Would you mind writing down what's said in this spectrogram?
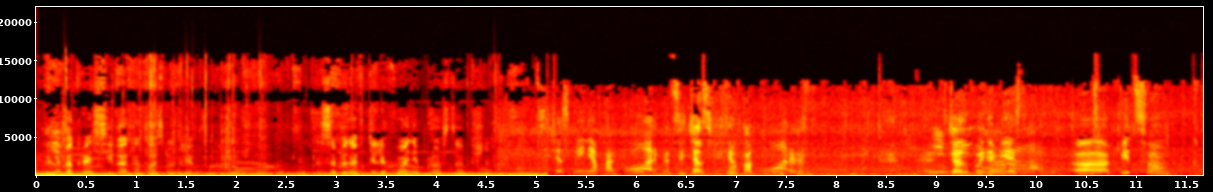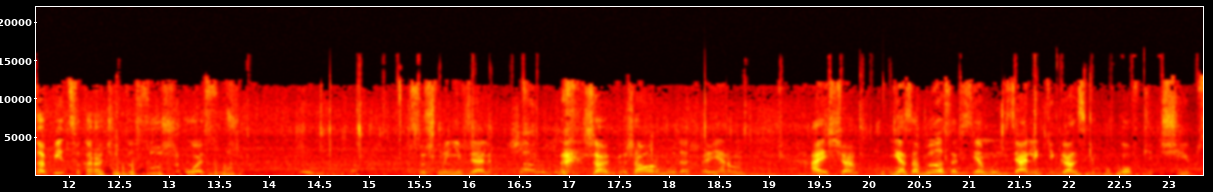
Небо красивое какое, смотри. Особенно в телефоне просто вообще. Сейчас меня покормят, сейчас меня покормят. Сейчас будем есть э, пиццу. Кто пиццу, короче, кто суш. Ой, суш. Суш мы не взяли. Ша- Шаурму, да, шаверму. А еще я забыла совсем, мы взяли гигантские упаковки чипс.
